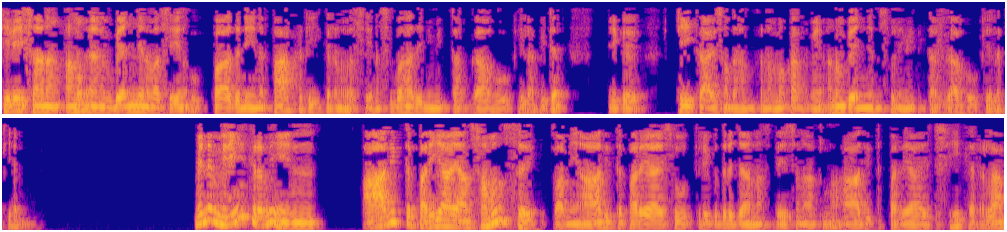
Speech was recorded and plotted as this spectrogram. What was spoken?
කෙලේශානං අනු අනු ව්‍යංජන වශයෙන් උපාදනේන පාකටීකරණ වශයෙන් සුභාදී නිමිත්තක් ගාහෝ කියලා අපිට ඒක ටීකාවේ සඳහන් කරන මොකද්ද මේ අනු ව්‍යංජන සු නිමිත්තක් ගාහෝ කියලා කියන්නේ. මෙන්න මේ ක්‍රමයෙන් ආදිත්ත පරයායන් සමනුස්සයත්වා මේ ආදිත්ත පරයාය සූත්‍රයේ බුදුරජාණන් වහන්සේ දේශනා කරන ආදිත්ත පරයාය සිහි කරලා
